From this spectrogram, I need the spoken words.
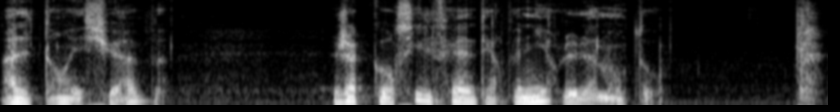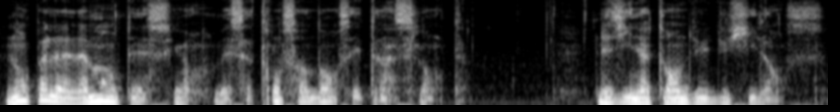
haletant et suave, Jacques Courcil fait intervenir le lamento. Non pas la lamentation, mais sa transcendance étincelante. Les inattendus du silence,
